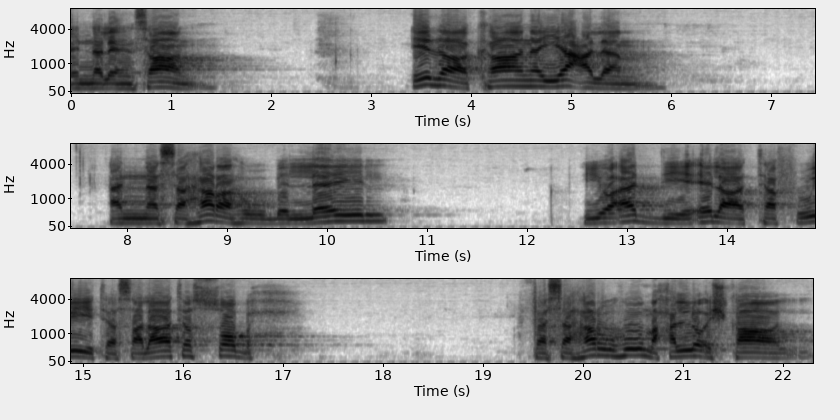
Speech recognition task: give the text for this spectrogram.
إن الإنسان إذا كان يعلم أن سهره بالليل يؤدي إلى تفويت صلاة الصبح فسهره محل إشكال.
